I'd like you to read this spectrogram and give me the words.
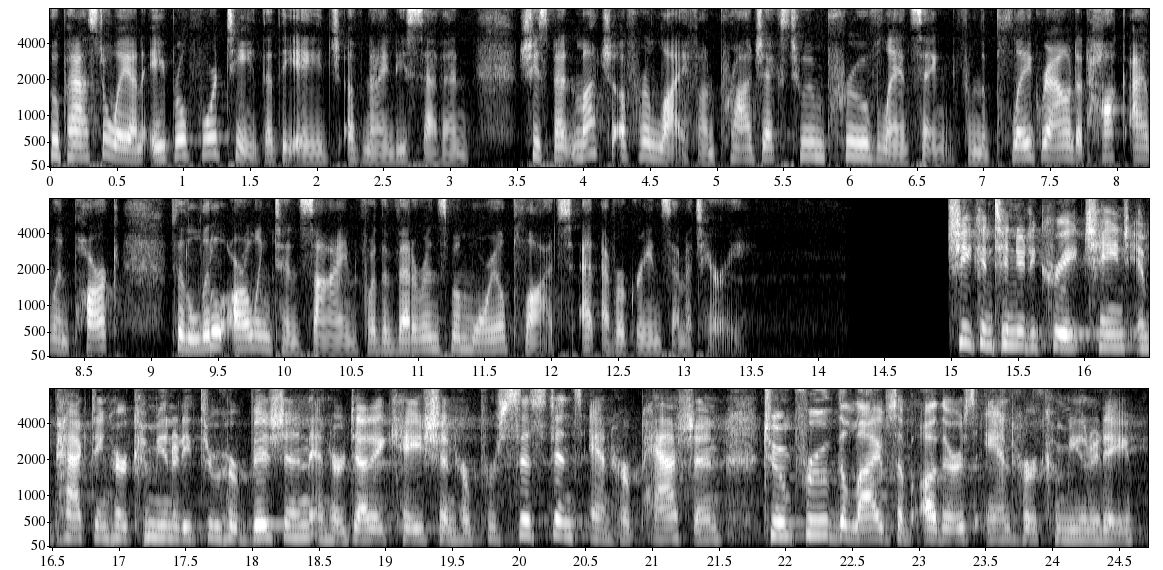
who passed away on April 14th at the age of 97. She spent much of her life on projects to improve Lansing, from the playground at Hawk Island Park to the Little Arlington sign for the Veterans Memorial Plot at Evergreen Cemetery. She continued to create change, impacting her community through her vision and her dedication, her persistence and her passion to improve the lives of others and her community.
